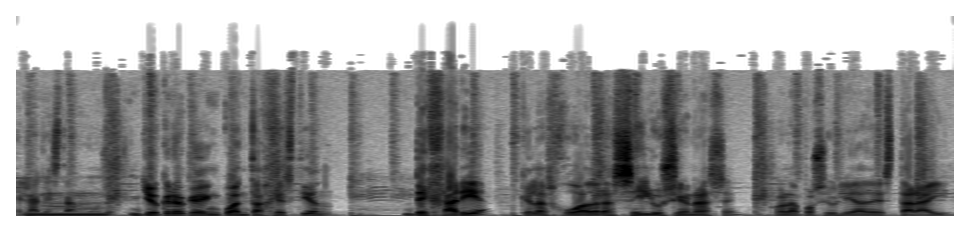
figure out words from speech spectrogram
en la que Mm, estamos? Yo creo que en cuanto a gestión, dejaría que las jugadoras se ilusionasen con la posibilidad de estar ahí,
